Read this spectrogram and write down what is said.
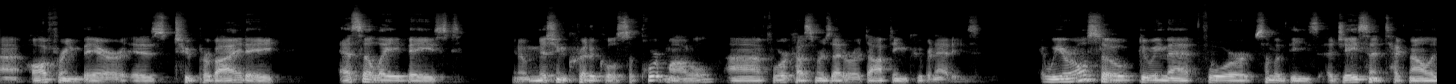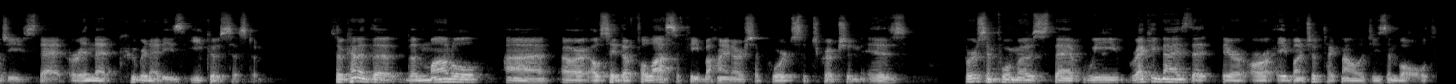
uh, offering there is to provide a SLA based, you know, mission critical support model uh, for customers that are adopting Kubernetes. We are also doing that for some of these adjacent technologies that are in that Kubernetes ecosystem. So, kind of the the model, uh, or I'll say the philosophy behind our support subscription is first and foremost that we recognize that there are a bunch of technologies involved,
